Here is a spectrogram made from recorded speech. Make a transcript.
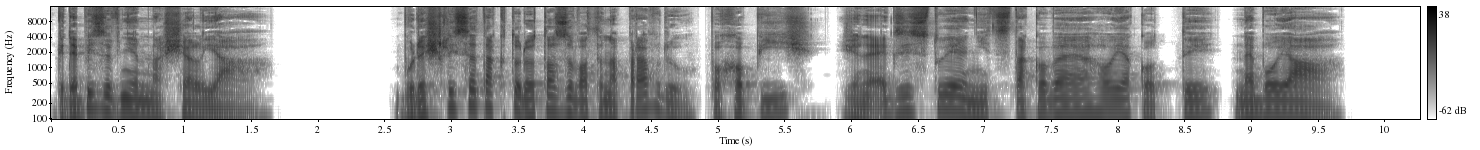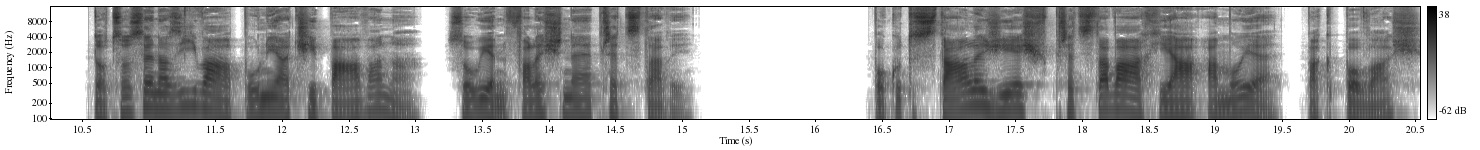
Kde bys v něm našel já? Budeš-li se takto dotazovat na pravdu, pochopíš, že neexistuje nic takového jako ty nebo já. To, co se nazývá punya či pávana, jsou jen falešné představy. Pokud stále žiješ v představách já a moje, pak považ,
